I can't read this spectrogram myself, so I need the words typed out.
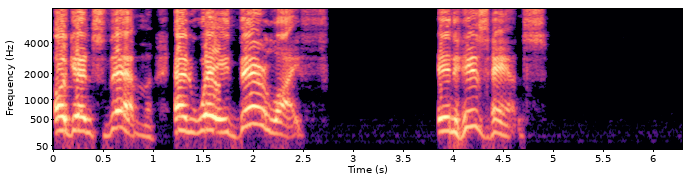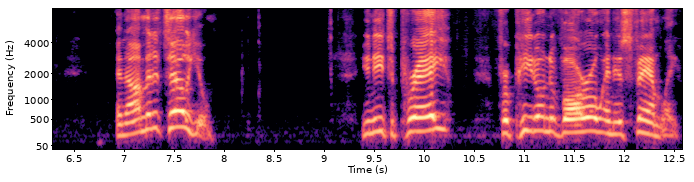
against them and weigh their life in his hands. And I'm going to tell you, you need to pray for Peter Navarro and his family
